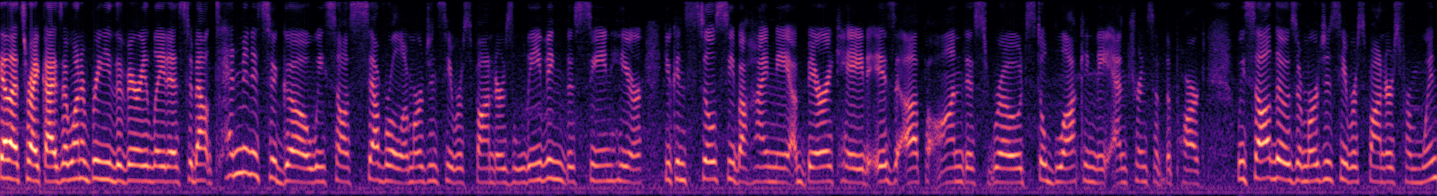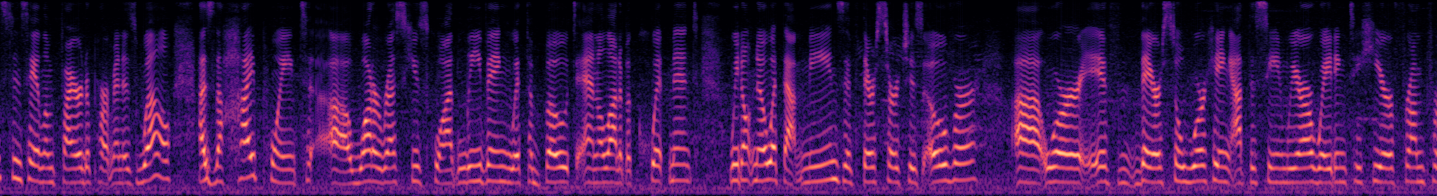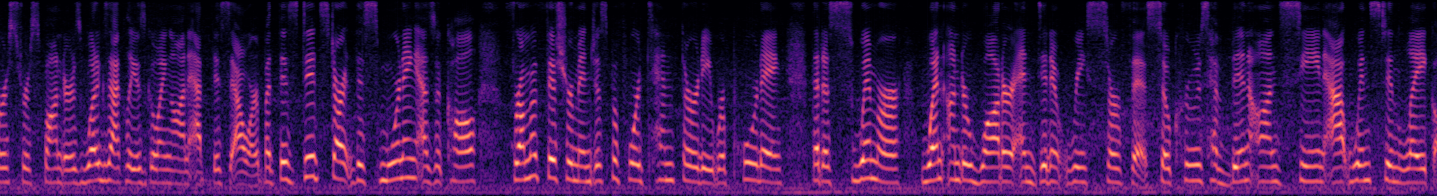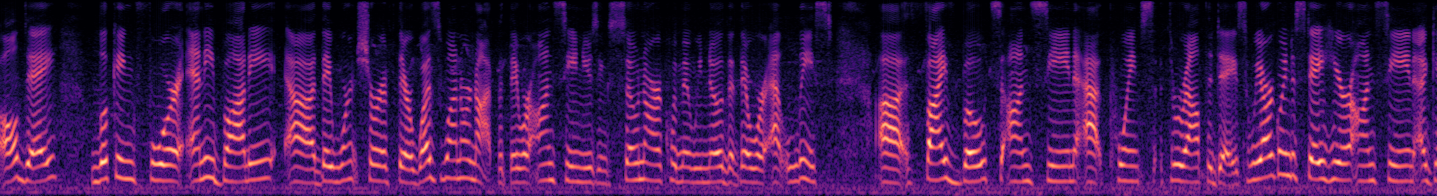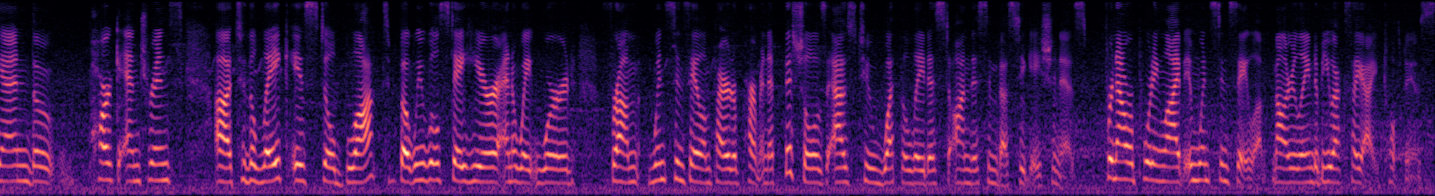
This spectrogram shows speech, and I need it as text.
Yeah, that's right, guys. I want to bring you the very latest. About 10 minutes ago, we saw several emergency responders leaving the scene here. You can still see behind me a barricade is up on this road, still blocking the entrance of the park. We saw those emergency responders from Winston-Salem Fire Department as well as the High Point uh, Water Rescue Squad leaving with a boat and a lot of equipment. We don't know what that means if their search is over uh, or if they are still working at the scene. We are waiting to hear from first responders what exactly is going on at this hour. But this did start this morning as a call from a fisherman just before 1030 reporting that a swimmer went underwater and didn't resurface. So crews have been on scene at Winston Lake all day looking for any body. Uh, they weren't sure if there was one or not, but they were on scene using sonar equipment. We know that there were at least uh, five boats on scene at points throughout the day. So we are going to stay here on scene. Again, the park entrance uh, to the lake is still blocked, but we will stay here and await word from Winston-Salem Fire Department officials as to what the latest on this investigation is. For now, reporting live in Winston-Salem, Mallory Lane, WXII 12 News.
